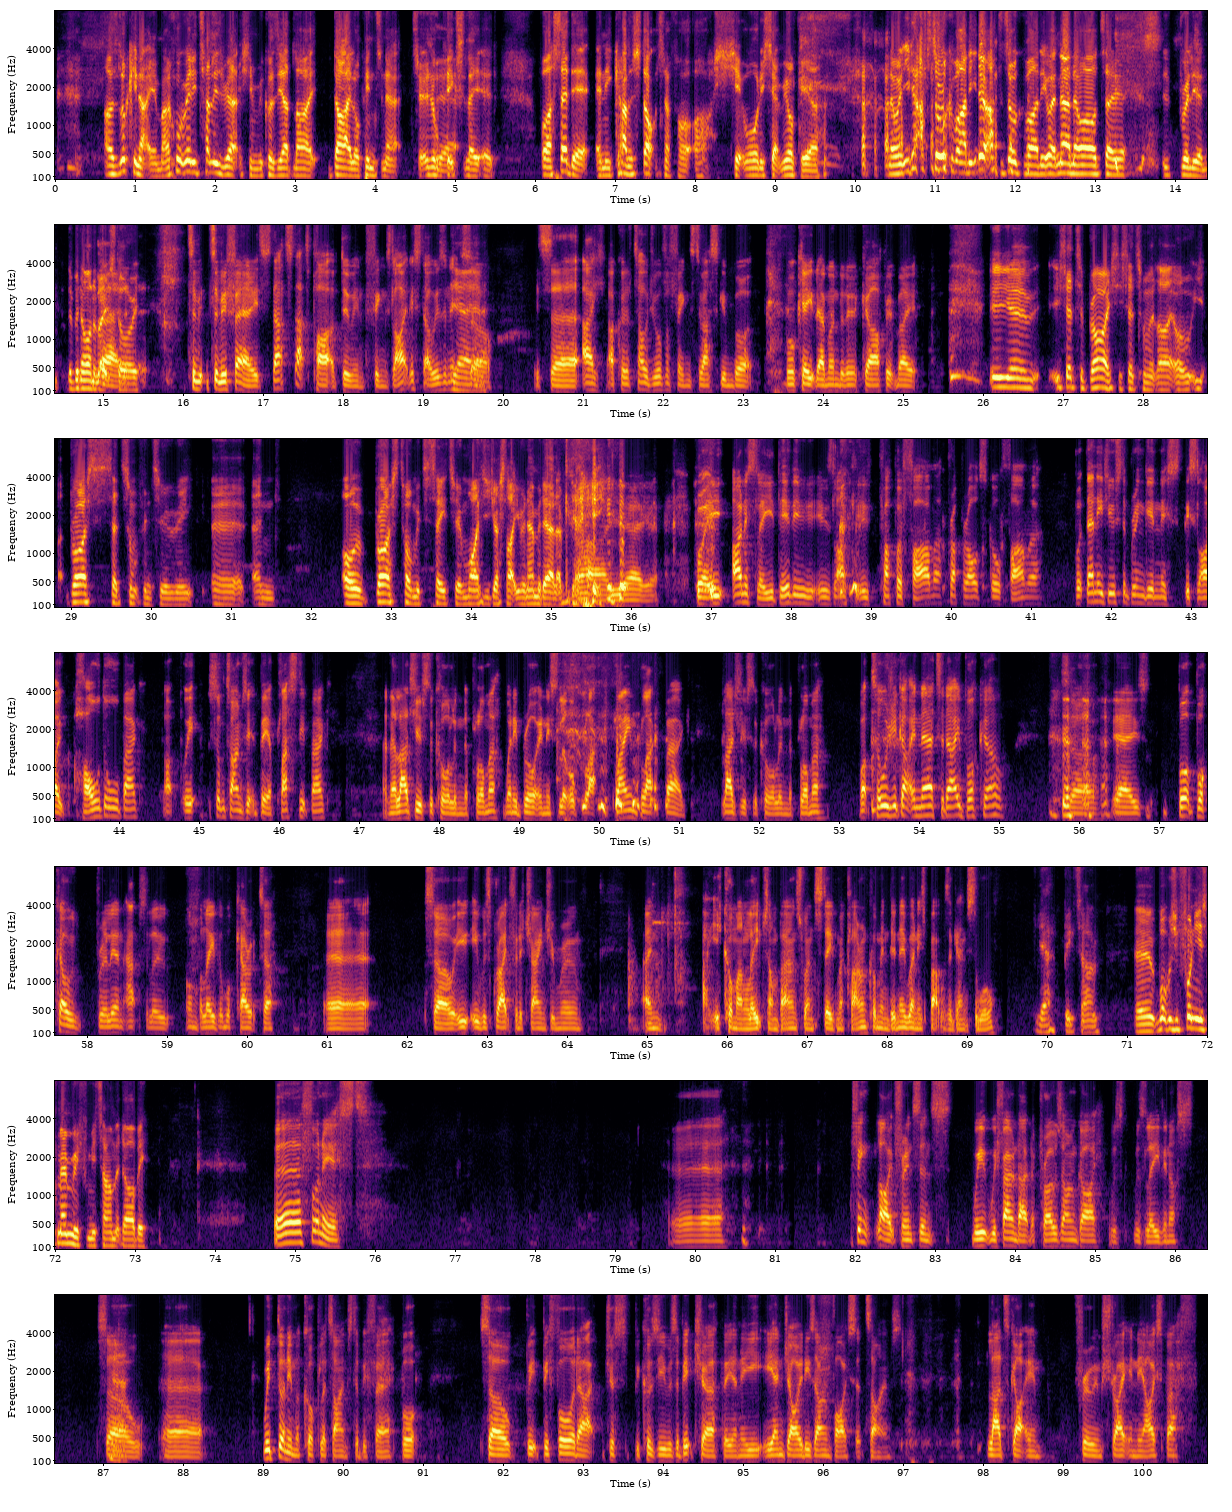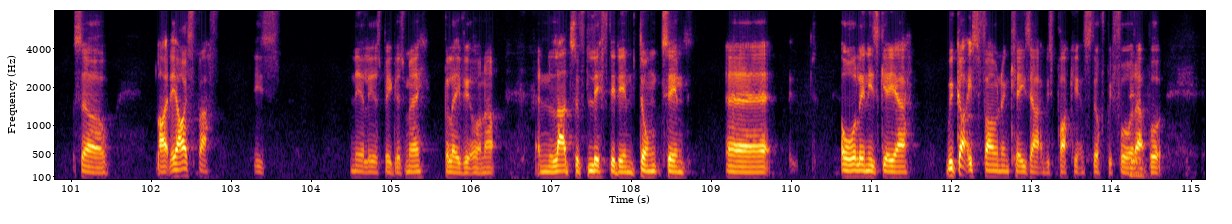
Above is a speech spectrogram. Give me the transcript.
I was looking at him. I couldn't really tell his reaction because he had like dial-up internet, so it was all Yeah. pixelated. But I said it, and he kind of stopped, and I thought, "Oh shit, already set me up here." And I went, "You don't have to talk about it. You don't have to talk about it." He went, "No, no, I'll tell you." It's brilliant. The banana boat Yeah, story. To be- to be fair, it's that's that's part of doing things like this, though, isn't it? Yeah, so yeah. it's uh, I I could have told you other things to ask him, but we'll keep them under the carpet, mate. He um, he said to Bryce, he said something like, "Oh, Bryce said something to me, uh, and oh, Bryce told me to say to him, why do you dress like you're an Emmerdale every oh, yeah, yeah. But he, honestly, he did. He, he was like a proper farmer, proper old school farmer. But then he used to bring in this this like hold all bag. Like it, sometimes it'd be a plastic bag, and the lads used to call him the plumber when he brought in this little black plain black bag. Lads used to call him the plumber. What tools you got in there today, Bucko? So yeah, he's but Bucko brilliant, absolute unbelievable character. Uh, so he, he was great for the changing room, and he come on leaps on bounds when Steve McClaren come in, didn't he? When his back was against the wall. yeah, big time. Uh, what was your funniest memory from your time at Derby? Uh, funniest. Uh, I think, like for instance, we, we found out the Prozone guy was was leaving us, so uh, we'd done him a couple of times to be fair, but so be, before that, just because he was a bit chirpy and he, he enjoyed his own voice at times, lads got him, threw him straight in the ice bath. So, like the ice bath is nearly as big as me, believe it or not. And lads have lifted him, dunked him, uh, all in his gear. We got his phone and keys out of his pocket and stuff before that, but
